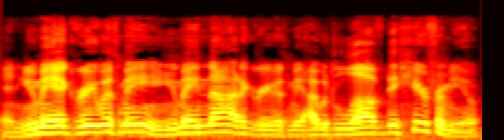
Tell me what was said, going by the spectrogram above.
And you may agree with me, you may not agree with me. I would love to hear from you.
